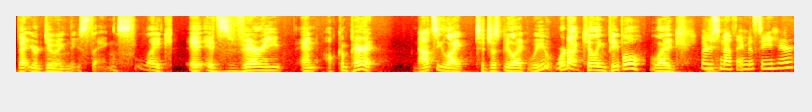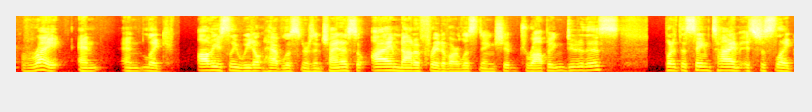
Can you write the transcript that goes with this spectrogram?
that you're doing these things. Like it, it's very, and I'll compare it Nazi like to just be like we we're not killing people like There's nothing to see here. Right. And and like obviously we don't have listeners in China, so I'm not afraid of our listening ship dropping due to this. But at the same time, it's just like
